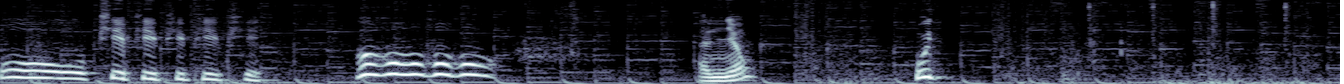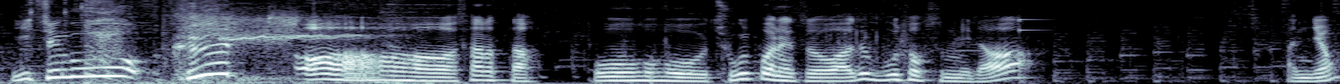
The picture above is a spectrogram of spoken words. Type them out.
오, 피해, 피해, 피해, 피해, 피해. 호호호호. 안녕? 호잇. 이 친구, 굿! 아, 살았다. 오, 죽을 뻔했어. 아주 무섭습니다. 안녕?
